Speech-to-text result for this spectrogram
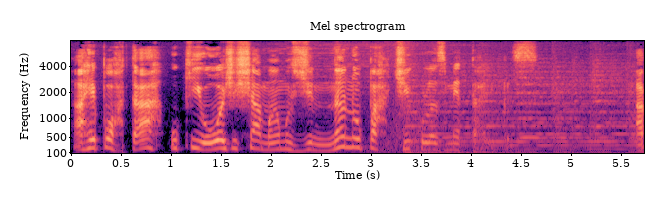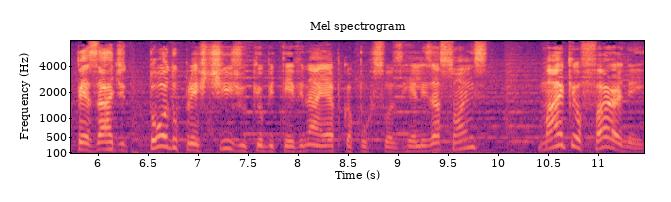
a reportar o que hoje chamamos de nanopartículas metálicas. Apesar de todo o prestígio que obteve na época por suas realizações, Michael Faraday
